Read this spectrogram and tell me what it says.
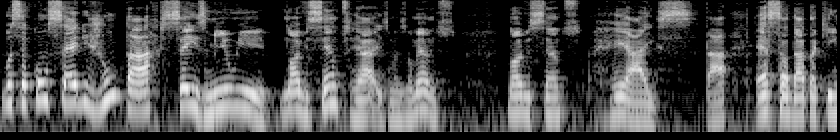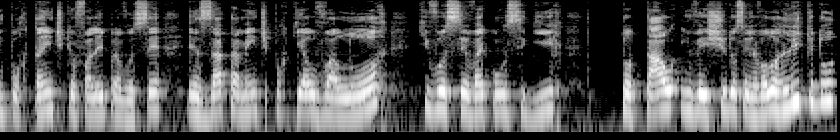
você consegue juntar 6.900 reais, mais ou menos. 900 reais, tá? Essa data aqui é importante que eu falei para você, exatamente porque é o valor que você vai conseguir total investido, ou seja, valor líquido,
